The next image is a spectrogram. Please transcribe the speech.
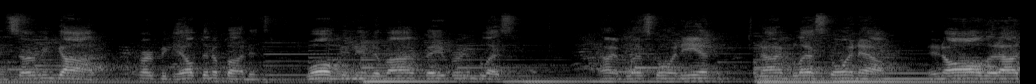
and serving God, perfect health and abundance, walking in divine favor and blessing. I am blessed going in, and I am blessed going out, and all that I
